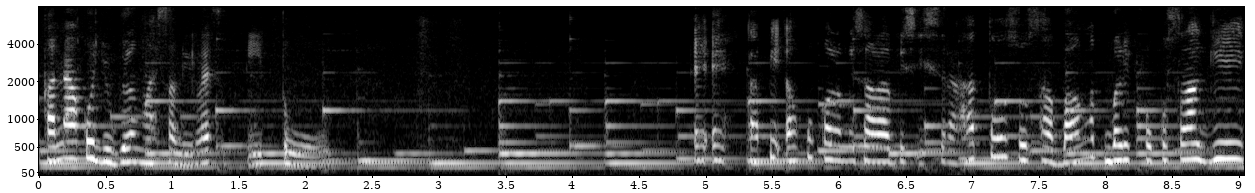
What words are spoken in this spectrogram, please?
karena aku juga ngerasa nilai seperti itu. Eh eh tapi aku kalau misalnya habis istirahat tuh susah banget balik fokus lagi.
